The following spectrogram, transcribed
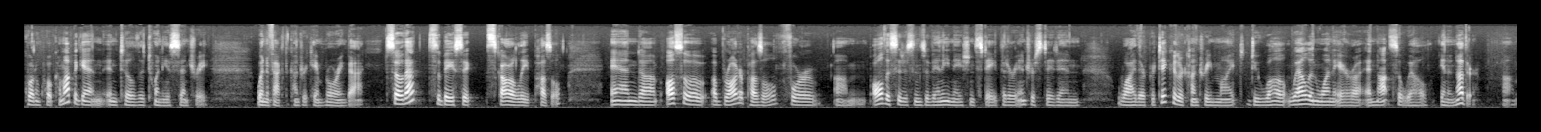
quote unquote, come up again until the 20th century, when in fact the country came roaring back. So that's the basic scholarly puzzle. And uh, also a, a, broader puzzle for um, all the citizens of any nation state that are interested in why their particular country might do well, well in one era and not so well in another. Um,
